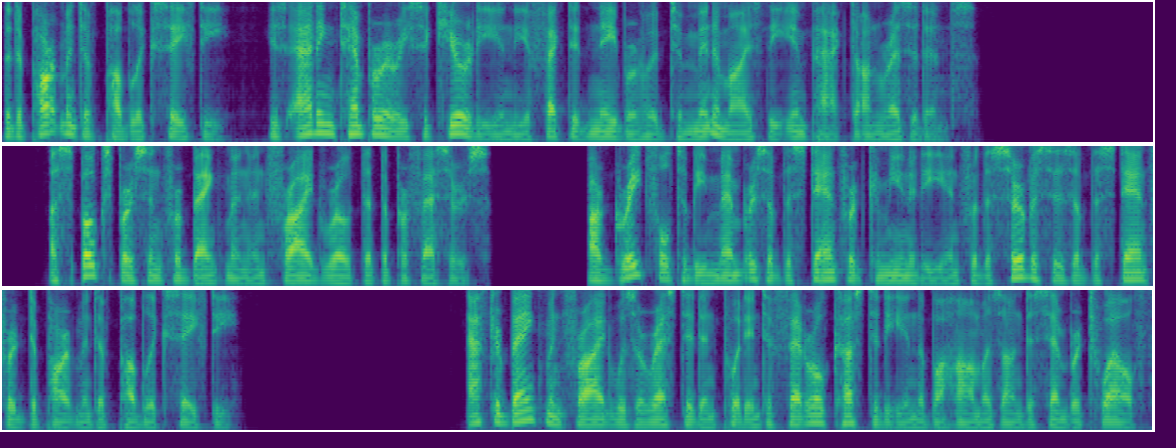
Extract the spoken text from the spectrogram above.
The Department of Public Safety is adding temporary security in the affected neighborhood to minimize the impact on residents. A spokesperson for Bankman and Fried wrote that the professors are grateful to be members of the Stanford community and for the services of the Stanford Department of Public Safety. After Bankman Fried was arrested and put into federal custody in the Bahamas on December 12,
